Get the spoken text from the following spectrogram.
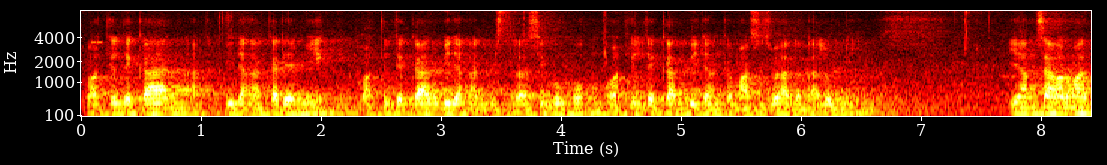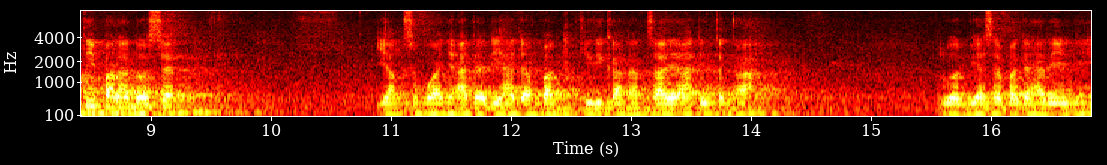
Wakil Dekan Bidang Akademik, Wakil Dekan Bidang Administrasi Umum, Wakil Dekan Bidang Kemahasiswaan dan Alumni. Yang saya hormati para dosen yang semuanya ada di hadapan kiri kanan saya di tengah. Luar biasa pada hari ini.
